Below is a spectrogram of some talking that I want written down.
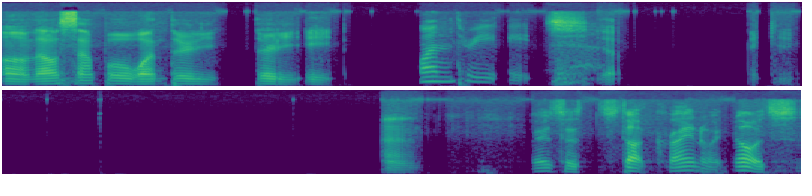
Um, that was sample 13038. 138. Yep. Thank you. And There's a stock crinoid. No, it's.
